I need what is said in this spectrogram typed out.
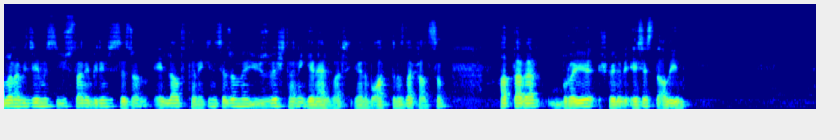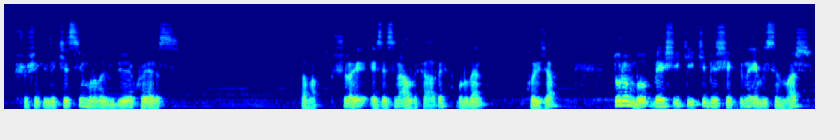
kullanabileceğimiz 100 tane birinci sezon, 56 tane ikinci sezon ve 105 tane genel var. Yani bu aklınızda kalsın. Hatta ben burayı şöyle bir SS de alayım. Şu şekilde keseyim. Bunu da videoya koyarız. Tamam. Şurayı SS'ini aldık abi. Bunu ben koyacağım. Durum bu. 5-2-2-1 şeklinde Emris'in var.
